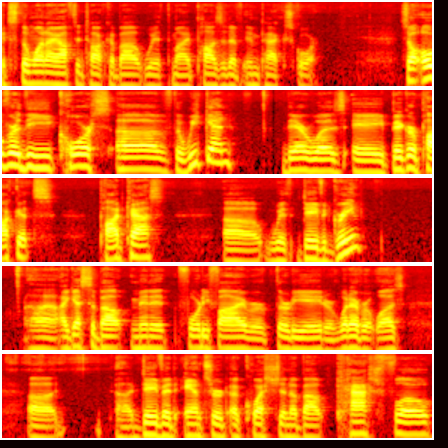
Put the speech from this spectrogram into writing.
It's the one I often talk about with my positive impact score. So, over the course of the weekend, there was a Bigger Pockets podcast uh, with David Greene. Uh, I guess about minute 45 or 38 or whatever it was. Uh, uh David answered a question about cash flow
